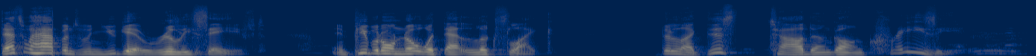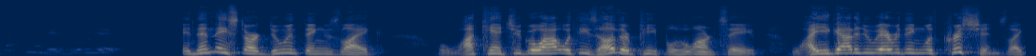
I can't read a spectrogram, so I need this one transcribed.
That's what happens when you get really saved. And people don't know what that looks like. They're like, this child done gone crazy. And then they start doing things like, well, why can't you go out with these other people who aren't saved? Why you got to do everything with Christians? Like,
